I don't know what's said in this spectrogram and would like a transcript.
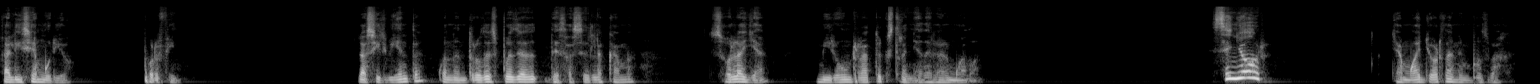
Alicia murió, por fin. La sirvienta, cuando entró después de deshacer la cama, sola ya, miró un rato extrañada el almohadón. Señor, llamó a Jordan en voz baja.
